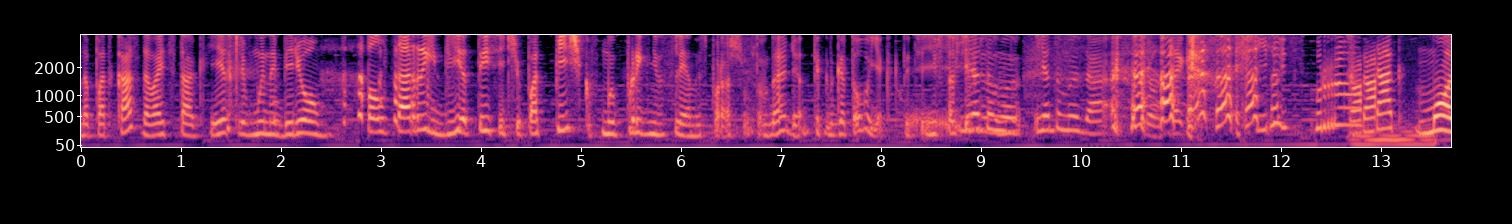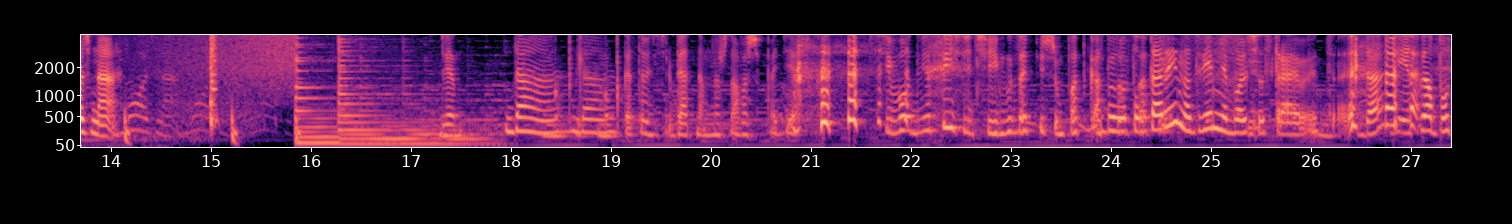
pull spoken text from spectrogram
на подкаст. Давайте так, если мы наберем полторы-две тысячи подписчиков, мы прыгнем с Леной с парашютом, да, Лен? Ты готова? Я как-то тебе не совсем я думаю, Я думаю, да. Ура! Так можно. Блин, да, мы, да. Мы подготовимся, ребят, нам нужна ваша поддержка. Всего две тысячи, и мы запишем подкаст. Было полторы, но две мне больше устраивает. Да? Я сказала пол,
